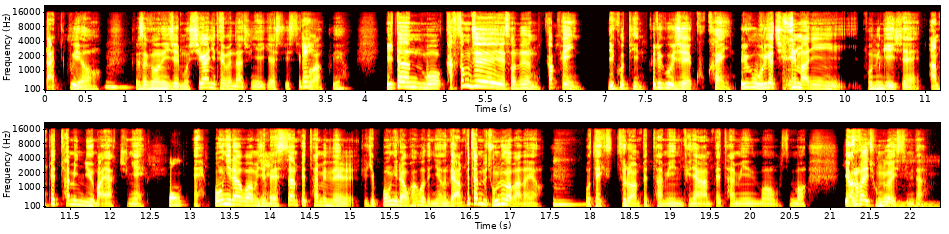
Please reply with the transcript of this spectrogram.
낮고요. 음. 그래서 그거는 이제 뭐 시간이 되면 나중에 얘기할 수 있을 네. 것 같고요. 일단 뭐 각성제에서는 카페인, 니코틴, 그리고 이제 코카인, 그리고 우리가 제일 많이 보는 게 이제 암페타민류 마약 중에 뽕? 네, 뽕이라고 하면 이제 네. 메스암페타민을 그렇게 뽕이라고 하거든요. 근데 암페타민도 종류가 많아요. 음. 뭐 dextroamphetamine, 그냥 암페타민, 뭐 무슨 뭐 여러 가지 종류가 있습니다. 음.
